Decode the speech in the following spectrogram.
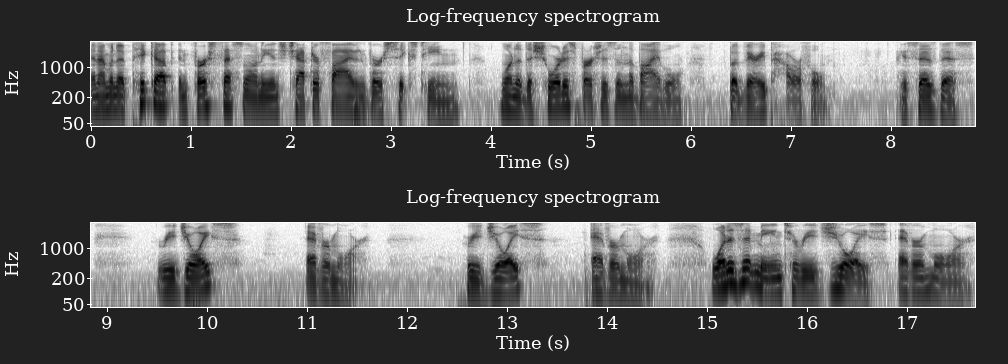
And I'm going to pick up in 1 Thessalonians chapter 5 and verse 16, one of the shortest verses in the Bible, but very powerful. It says this, "Rejoice evermore." Rejoice evermore. What does it mean to rejoice evermore?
